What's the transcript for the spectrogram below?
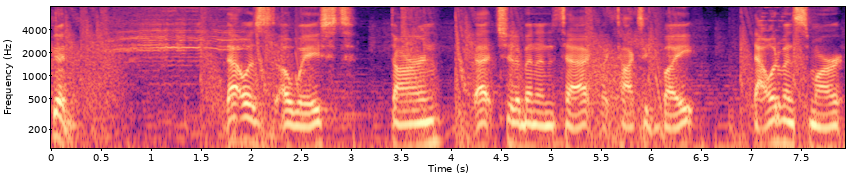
Good. That was a waste. Darn. That should have been an attack, like Toxic Bite. That would have been smart.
